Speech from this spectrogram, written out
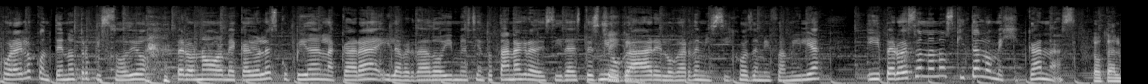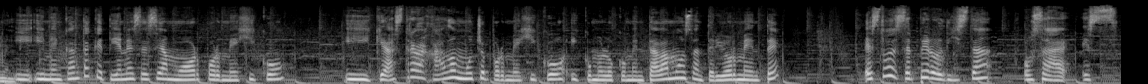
por ahí lo conté en otro episodio, pero no, me cayó la escupida en la cara y la verdad hoy me siento tan agradecida. Este es mi hogar, el hogar de mis hijos, de mi familia y pero eso no nos quita lo mexicanas. Totalmente. Y, me encanta que tienes ese amor por México y que has trabajado mucho por México y como lo comentábamos anteriormente, esto de ser periodista, o sea, es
